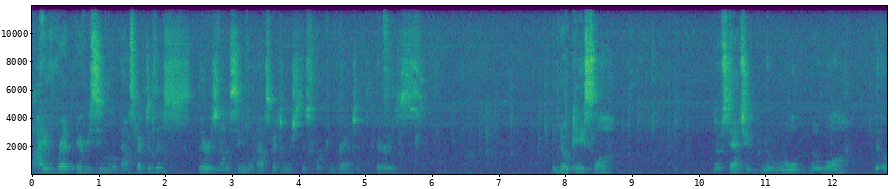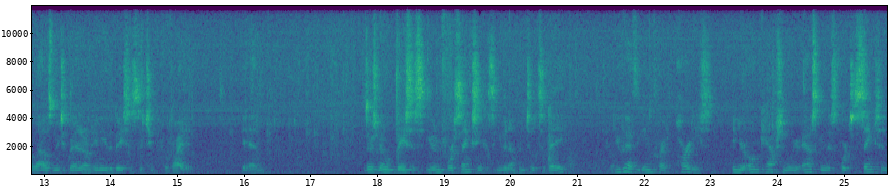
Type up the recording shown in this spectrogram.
I've read every single aspect of this. There is not a single aspect in which this court can grant it. There is no case law, no statute, no rule, no law that allows me to grant it on any of the basis that you've provided. And there's no basis even for sanction, because even up until today, you have the incorrect parties in your own caption where you're asking this court to sanction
